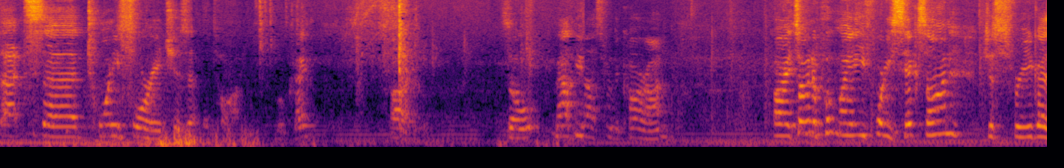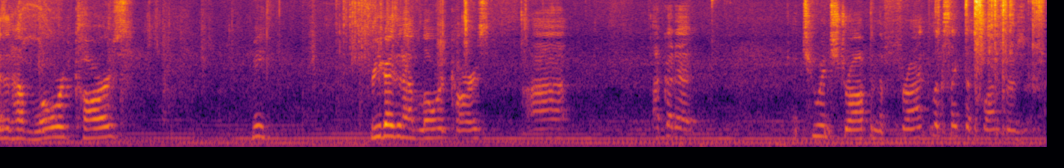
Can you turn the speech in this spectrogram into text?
that's uh, 24 inches at the top. Okay. All right. So Matthew asked for the car on. All right, so I'm gonna put my E46 on, just for you guys that have lowered cars. Me. For you guys that have lowered cars, uh, I've got a, a two inch drop in the front. Looks like the bumper's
